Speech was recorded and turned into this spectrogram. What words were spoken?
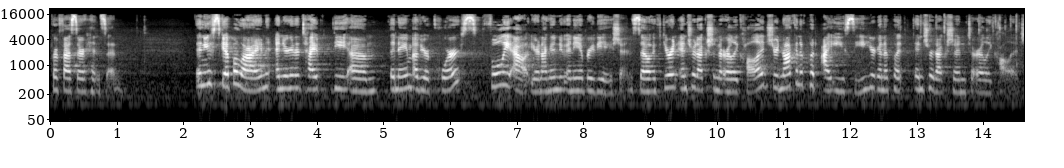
Professor Henson. Then you skip a line and you're going to type the, um, the name of your course fully out. You're not going to do any abbreviations. So if you're an introduction to early college, you're not going to put IEC, you're going to put introduction to early college.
